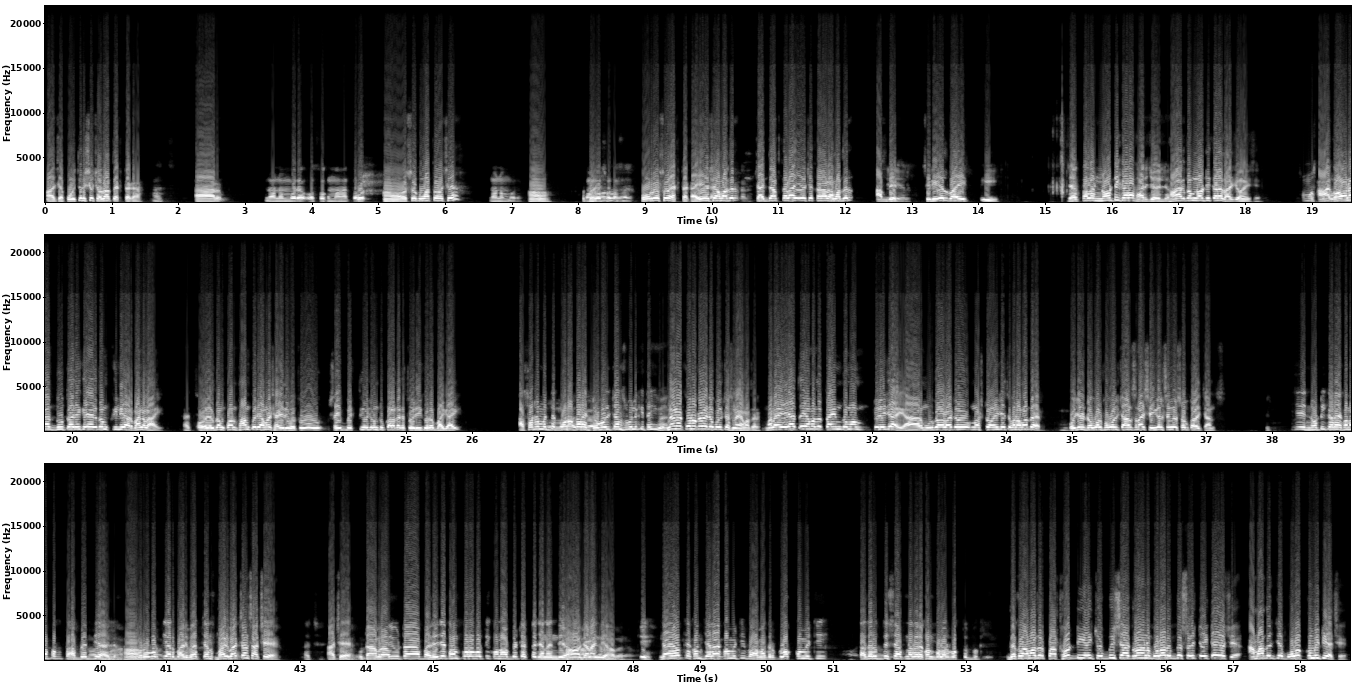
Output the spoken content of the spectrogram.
আচ্ছা পঁয়ত্রিশশো ছ দাঁত এক টাকা। আচ্ছা। আর ন নম্বরে অশোক মাহাতো। হ্যাঁ, অশোক মাতো আছে। ন নম্বরে। হ্যাঁ। পনেরোশো এক টাকা। এই হচ্ছে আমাদের চার দাঁত কাড়া এই হচ্ছে কাড়ার আমাদের আপডেট সিরিয়াল বা এই ই যাক তাহলে নটি কাড়া ধার্য হইল। হ্যাঁ একদম নটি কাড়া ধার্য হয়েছে। আর গহনের দু তারিখে একদম ক্লিয়ার বাংলায়। আচ্ছা। ওই একদম কনফার্ম করে আমরা ছাড়িয়ে দিব। তো সেই ব্যক্তি ওই কাড়াটাকে তৈরি করে বাগাই আসরের মধ্যে কোন ডবল চান্স বলে কি থাকবে? না না কোনো ডবল চাষ নাই আমাদের। মানে ইয়াতেই আমাদের টাইম তোমার চলে যায় আর মুরগা নষ্ট হয়ে যায় তখন আমাদের। ওই জন্য ডবল ফবল চান্স নাই সিঙ্গেল সিঙ্গেল সব কাড়াই চান্স যে নটি কাড়া এখন আপাতত আপডেট দেওয়া হলো। হ্যাঁ। পরবর্তী আর বাড়বার চান্স বাড়িবার চান্স আছে। আচ্ছা। আছে। ওটা আমরা ওটা বেড়ে যায় তখন পরবর্তী কোন আপডেট একটা দিয়ে হ্যাঁ জানাই দিয়ে হবে। কি? যাই হোক এখন জেলা কমিটি বা আমাদের ব্লক কমিটি তাদের উদ্দেশ্যে আপনাদের এখন বলার বক্তব্য কি? দেখো আমাদের এই চব্বিশে আগ্রহণ বলার উদ্দেশ্য এইটাই হচ্ছে আমাদের যে ব্লক কমিটি আছে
